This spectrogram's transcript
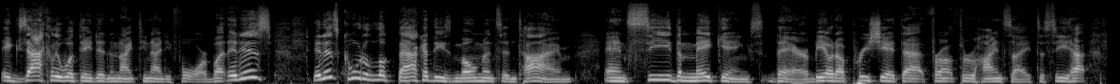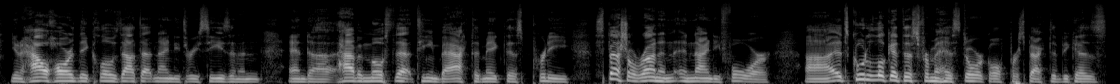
exactly what they did in 1994. But it is it is cool to look back at these moments in time and see the makings there, and be able to appreciate that from through hindsight to see how you know how hard they closed out that 93 season and and uh, having most of that team back to make this pretty special run in, in 94. Uh, it's cool to look at this from a historical perspective because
